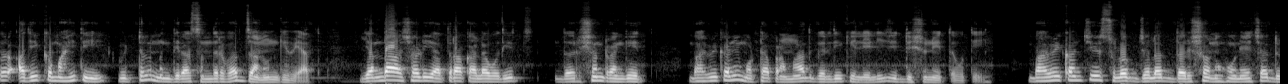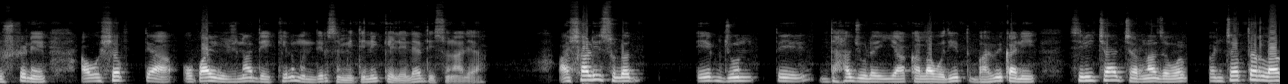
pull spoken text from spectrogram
तर अधिक माहिती विठ्ठल मंदिरासंदर्भात जाणून घेऊयात. यंदा आषाढी यात्रा कालावधीत दर्शन रांगेत भाविकांनी मोठ्या प्रमाणात गर्दी केलेली दिसून येत होती. भाविकांचे सुलभ जलद दर्शन होण्याच्या दृष्टीने आवश्यक त्या उपाययोजना देखील मंदिर समितीने केलेल्या दिसून आल्या. आषाढी सुलभ एक जून ते दहा जुलै या कालावधीत भाविकांनी श्रीच्या चरणाजवळ पंच्याहत्तर लाख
